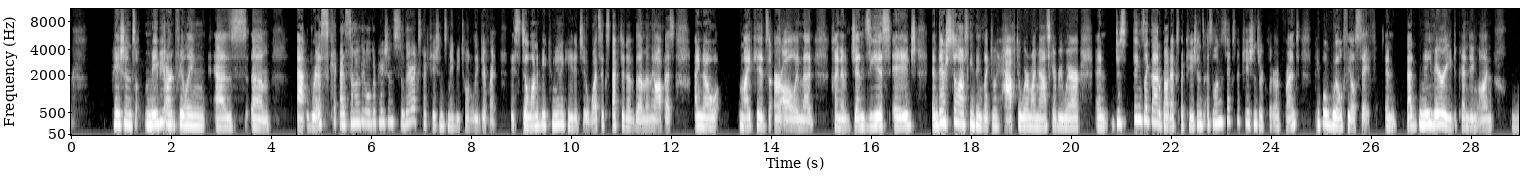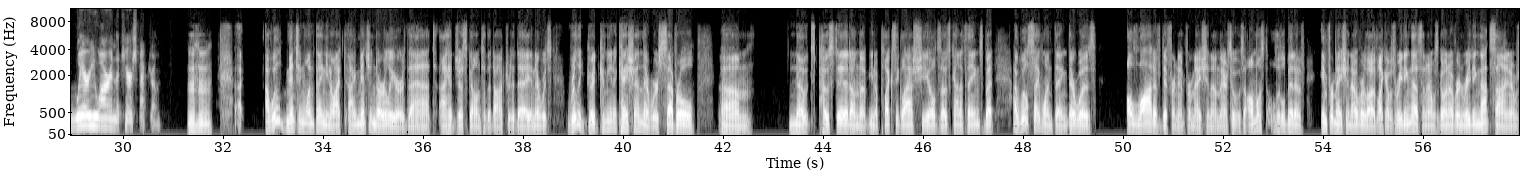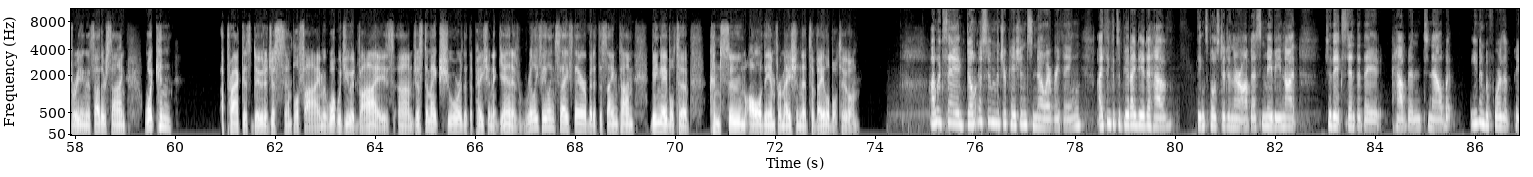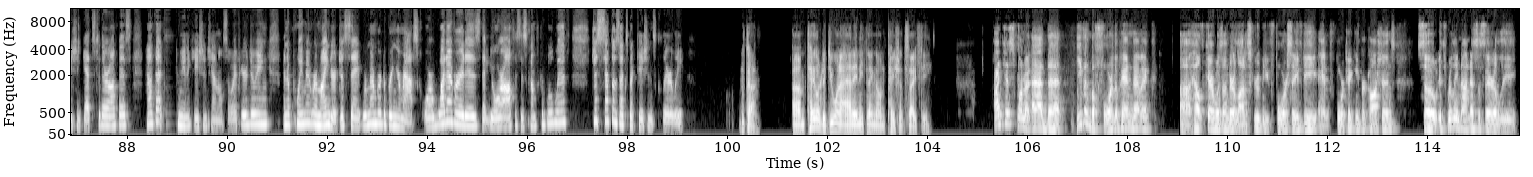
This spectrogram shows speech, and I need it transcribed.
patients maybe aren't feeling as um, at risk as some of the older patients so their expectations may be totally different. They still want to be communicated to what's expected of them in the office. I know my kids are all in that kind of Gen Z age, and they're still asking things like, Do I have to wear my mask everywhere? And just things like that about expectations. As long as the expectations are clear up front, people will feel safe. And that may vary depending on where you are in the care spectrum. Uh, I will mention one thing. You know, I, I mentioned earlier that I had just gone to the doctor today, and there was really good communication. There were several um, notes posted on the you know plexiglass shields those kind of things but i will say one thing there was a lot of different information on there so it was almost a little bit of information overload like i was reading this and i was going over and reading that sign and i was reading this other sign. What can a practice do to just simplify? I mean what would you advise um, just to make sure that the patient again is really feeling safe there but at the same time being able to consume all of the information that's available to them? I would say don't assume that your patients know everything. I think it's a good idea to have things posted in their office, maybe not to the extent that they have been to now, but even before the patient gets to their office, have that communication channel. So if you're doing an appointment reminder, just say, remember to bring your mask or whatever it is that your office is comfortable with, just set those expectations clearly. Okay. Um, Taylor, did you want to add anything on patient safety? I just want to add that even before the pandemic, uh, healthcare was under a lot of scrutiny for safety and for taking precautions. So it's really not necessarily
